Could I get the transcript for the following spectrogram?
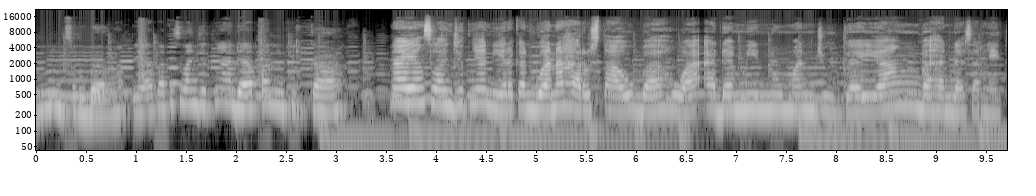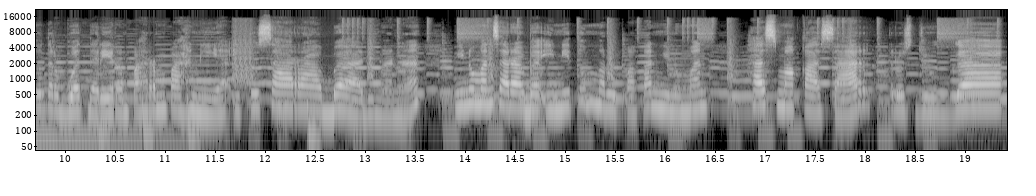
Hmm, seru banget ya tapi selanjutnya ada apa nih Tika? Nah, yang selanjutnya nih rekan Buana harus tahu bahwa ada minuman juga yang bahan dasarnya itu terbuat dari rempah-rempah nih yaitu saraba di mana minuman saraba ini tuh merupakan minuman khas Makassar terus juga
